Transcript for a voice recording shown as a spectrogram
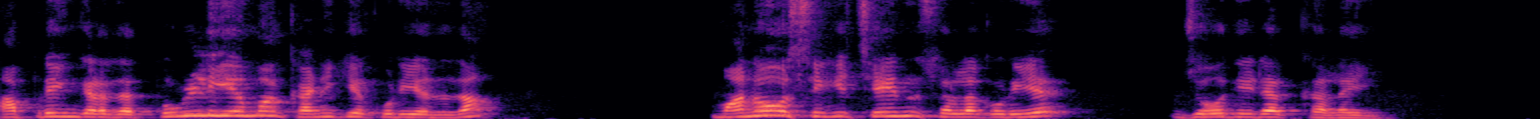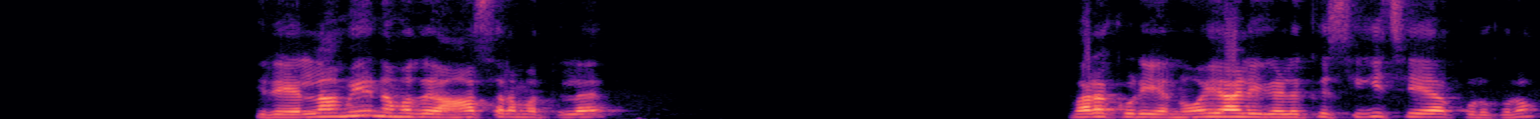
அப்படிங்கிறத துல்லியமாக கணிக்கக்கூடியது தான் மனோ சிகிச்சைன்னு சொல்லக்கூடிய ஜோதிட கலை இது எல்லாமே நமது ஆசிரமத்தில் வரக்கூடிய நோயாளிகளுக்கு சிகிச்சையாக கொடுக்குறோம்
